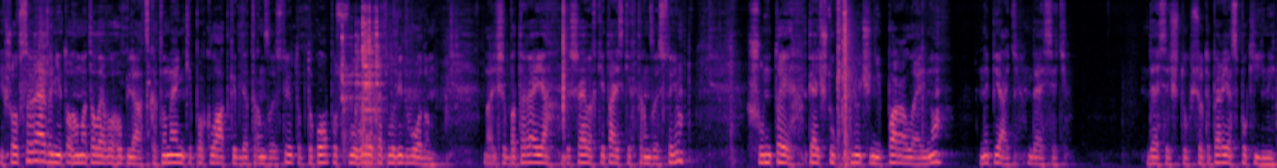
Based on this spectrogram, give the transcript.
І що всередині того металевого пляцка? Тоненькі прокладки для транзисторів, тобто корпус слугує тепловідводом. Далі батарея дешевих китайських транзисторів. Шунти 5 штук включені паралельно. Не 5, 10. 10 штук. Все, тепер я спокійний.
